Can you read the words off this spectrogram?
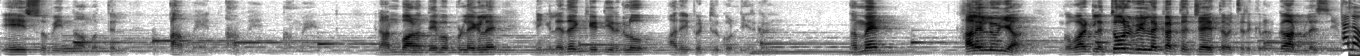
ஏசுவின் நாமத்தில். அமேன் அமேன் அமேன் அன்பான தேவ பிள்ளைகளை நீங்கள் எதை கேட்டீர்களோ அதை பெற்றுக்கொண்டீர்கள். அமேன் ஹalleluya. உங்க வாழ்க்கையில தோல்வியில கர்த்தர் ஜெயத்தை வச்சிருக்கிறார். God bless you hello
